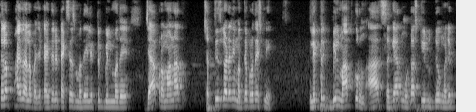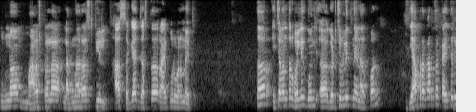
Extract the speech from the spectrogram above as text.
त्याला फायदा झाला पाहिजे. काहीतरी टॅक्सेसमध्ये इलेक्ट्रिक बिलमध्ये ज्या प्रमाणात छत्तीसगड आणि मध्य प्रदेशने इलेक्ट्रिक बिल माफ करून आज सगळ्यात मोठा स्टील उद्योग म्हणजे पूर्ण महाराष्ट्राला लागणारा स्टील हा सगळ्यात जास्त रायपूरवरनं येतो. तर याच्यानंतर भले गोंद गडचिरोलीत नाही येणार पण या प्रकारचं काहीतरी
